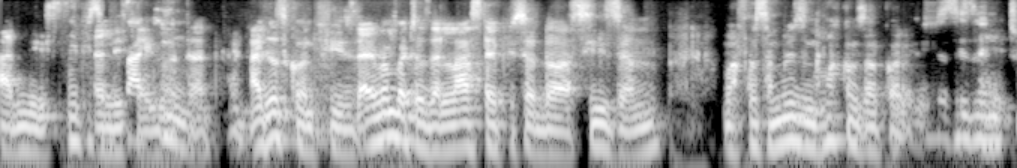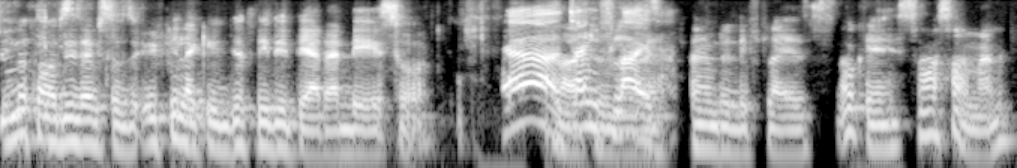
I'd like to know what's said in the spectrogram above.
At least, Episode at least I 13. got that. I just confused. I remember it was the last episode of our season, but for some reason, what comes I'm confused? Season two, You know, some of these episodes, you feel like you just did it the other day. So Yeah, Ah, time flies. Time really flies. Okay, so awesome, man.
